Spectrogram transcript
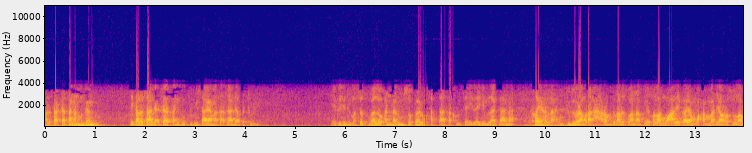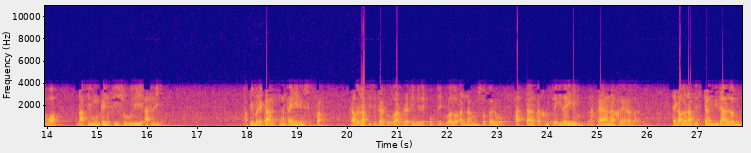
Kalau saya datang kan mengganggu. Jadi kalau saya tidak datang itu guru saya masa saya tidak peduli. Ya itu sih dimaksud walau andahum sobaru hatta takhruja ilaihim lakana khairallah. Dulu orang-orang Arab itu kalau sowan Nabi, Assalamualaikum ya Muhammad ya Rasulullah. Nabi mungkin fi suhuli ahli. Tapi mereka ngenteni ning sufah. Kalau Nabi sudah keluar berarti milik publik walau andahum sobaru hatta takhruja ilaihim lakana khairallah. Tapi kalau Nabi sedang di dalam,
